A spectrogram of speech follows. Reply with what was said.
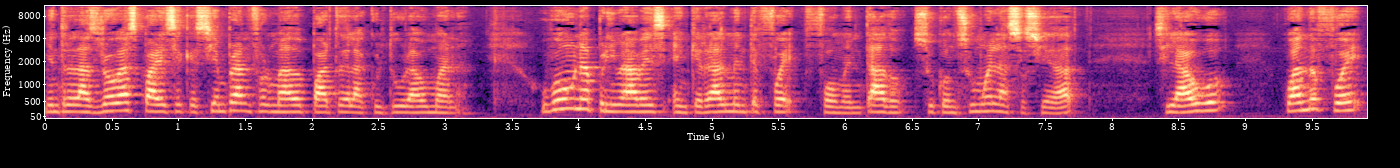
mientras las drogas parece que siempre han formado parte de la cultura humana. ¿Hubo una primera vez en que realmente fue fomentado su consumo en la sociedad? Si la hubo, ¿cuándo fue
